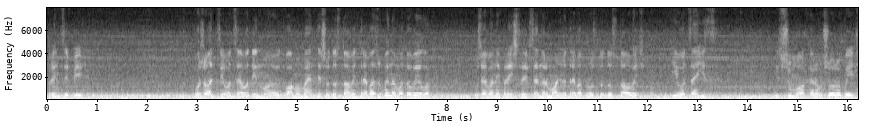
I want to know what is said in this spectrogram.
В принципі, по жатці оце один-два моменти, що доставити треба зуби на мотовило. Уже вони прийшли, все нормально, треба просто доставити. І оце із, із шумахером, що робить.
